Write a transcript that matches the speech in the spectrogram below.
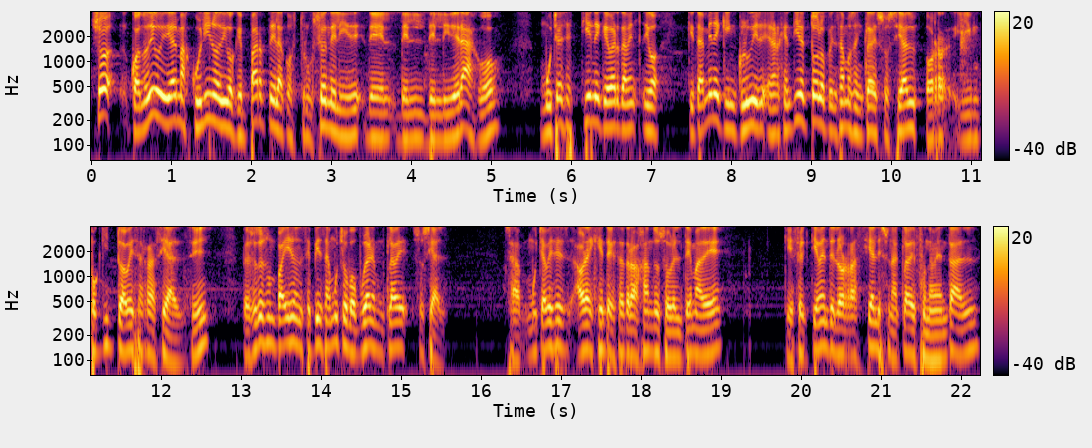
Yo, cuando digo ideal masculino, digo que parte de la construcción del liderazgo muchas veces tiene que ver también, digo, que también hay que incluir, en Argentina todo lo pensamos en clave social y un poquito a veces racial, ¿sí? Pero nosotros es un país donde se piensa mucho popular en clave social. O sea, muchas veces ahora hay gente que está trabajando sobre el tema de que efectivamente lo racial es una clave fundamental,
